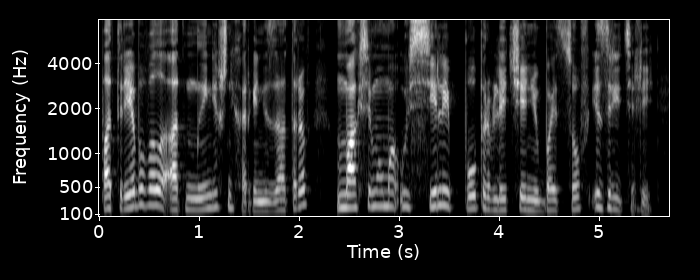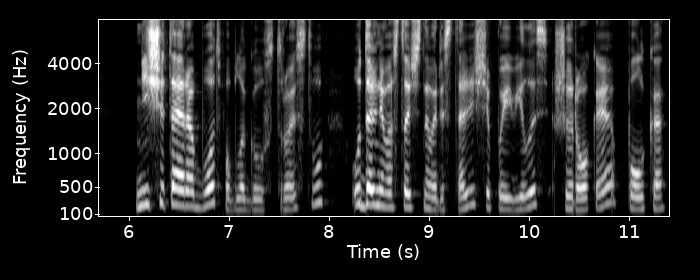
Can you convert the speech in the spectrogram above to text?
потребовала от нынешних организаторов максимума усилий по привлечению бойцов и зрителей. Не считая работ по благоустройству, у дальневосточного ресталища появилась широкая полка,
